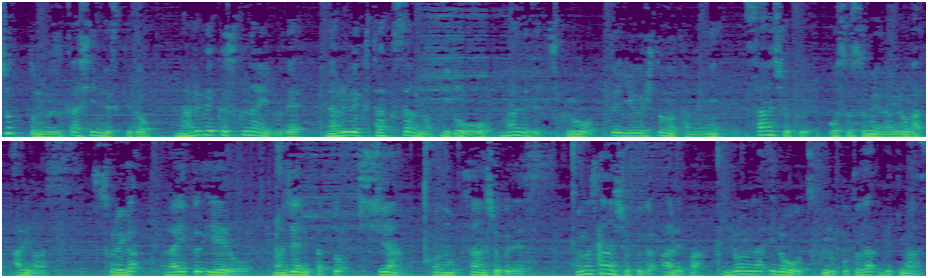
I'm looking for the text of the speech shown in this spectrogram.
ちょっと難しいんですけど、なるべく少ない色で、なるべくたくさんの色を混ぜて作ろうっていう人のために、3色おすすめの色があります。それが、ライトイエロー、マジェンタとシアン。この3色です。この3色があれば、いろんな色を作ることができます。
